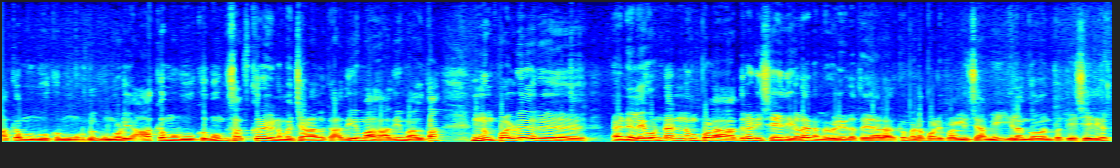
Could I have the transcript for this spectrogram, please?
ஆக்கமும் ஊக்கமும் கொடுங்கள். உங்களுடைய ஆக்கமும் ஊக்கமும் சப்ஸ்கிரைப் நம்ம சேனலுக்கு அதிகமாக அதிகமாகத்தான் இன்னும் பல்வேறு நிலை கொண்ட இன்னும் பல அதிரடி செய்திகளை நம்ம வெளியிட தயாராக இருக்கும். எடப்பாடி பழனிசாமி இளங்கோவன் பற்றிய செய்திகள்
